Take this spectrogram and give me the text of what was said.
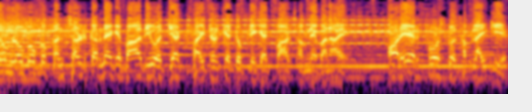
तुम लोगों को कंसल्ट करने के बाद ही वो जेट फाइटर के डुप्लीकेट पार्ट्स हमने बनाए और एयरफोर्स को सप्लाई किए।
